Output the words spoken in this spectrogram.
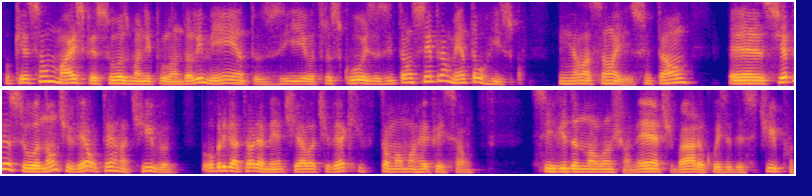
Porque são mais pessoas manipulando alimentos e outras coisas, então sempre aumenta o risco em relação a isso. Então, é, se a pessoa não tiver alternativa, obrigatoriamente ela tiver que tomar uma refeição servida numa lanchonete, bar ou coisa desse tipo,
